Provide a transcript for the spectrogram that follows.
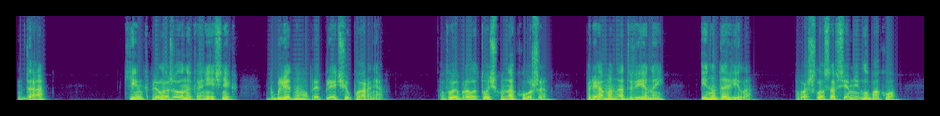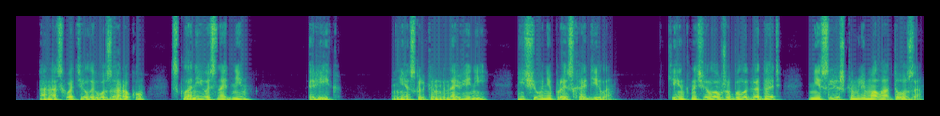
«Да». Кинг приложила наконечник к бледному предплечью парня. Выбрала точку на коже, прямо над веной, и надавила. Вошло совсем не глубоко. Она схватила его за руку, склонилась над ним. «Рик!» Несколько мгновений ничего не происходило. Кинг начала уже было гадать, не слишком ли мала доза.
